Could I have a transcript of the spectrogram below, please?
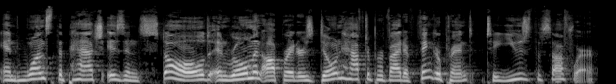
and once the patch is installed, enrollment operators don't have to provide a fingerprint to use the software.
